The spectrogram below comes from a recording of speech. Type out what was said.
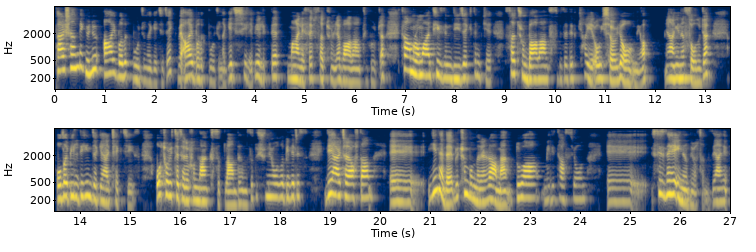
Perşembe günü Ay Balık burcuna geçecek ve Ay Balık burcuna geçişiyle birlikte maalesef Satürn'le bağlantı kuracak. Tam romantizm diyecektim ki Satürn bağlantısı bize dedi ki hayır o iş öyle olmuyor. Yani nasıl olacak? olabildiğince gerçekçiyiz. Otorite tarafından kısıtlandığımızı düşünüyor olabiliriz. Diğer taraftan e, yine de bütün bunlara rağmen dua, meditasyon, e, siz neye inanıyorsanız yani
